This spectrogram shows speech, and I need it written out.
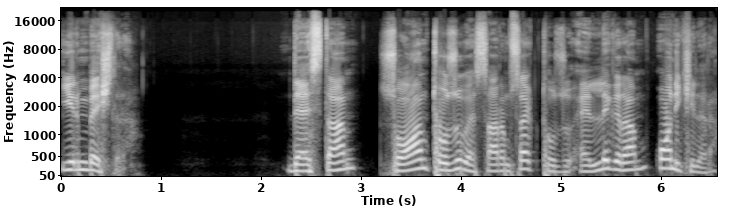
25 lira. Destan soğan tozu ve sarımsak tozu 50 gram 12 lira.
